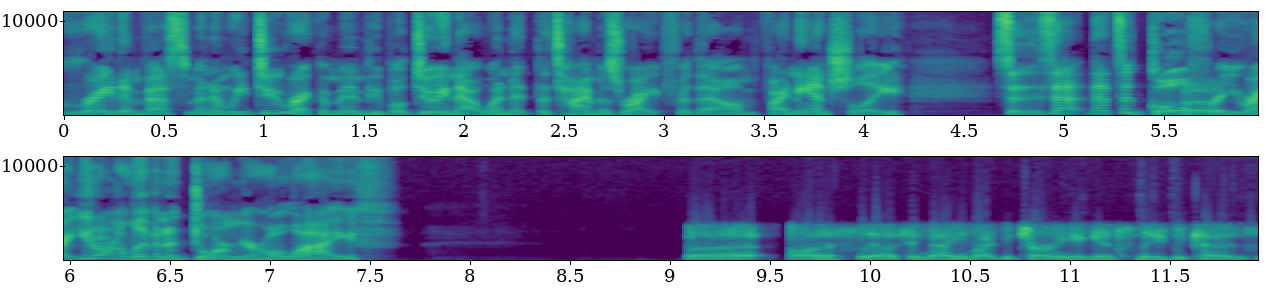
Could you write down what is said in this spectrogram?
great investment and we do recommend people doing that when it, the time is right for them financially. So is that that's a goal for uh, you, right? You don't want to live in a dorm your whole life. Uh, honestly, I say now you might be turning against me because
